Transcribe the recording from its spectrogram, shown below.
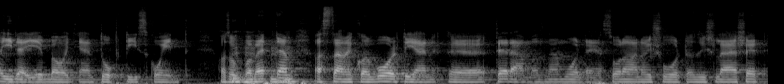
idejében, hogy ilyen top 10 coint azokba uh-huh, vettem. Uh-huh. Aztán, amikor volt ilyen uh, terám, az nem volt, de ilyen Solana is volt, az is leesett,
